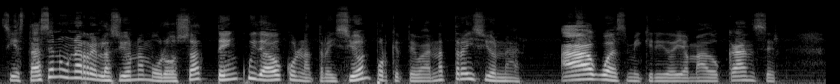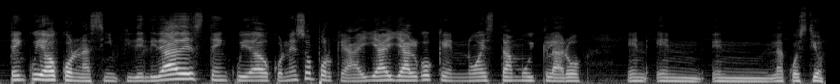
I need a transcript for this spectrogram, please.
Si estás en una relación amorosa, ten cuidado con la traición porque te van a traicionar. Aguas, mi querido llamado cáncer ten cuidado con las infidelidades, ten cuidado con eso porque ahí hay algo que no está muy claro en, en, en la cuestión.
